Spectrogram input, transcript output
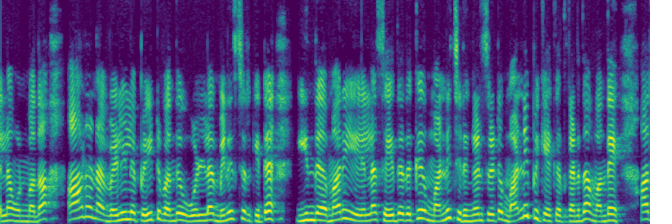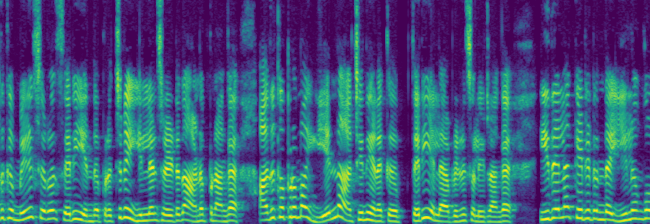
எல்லாம் உண்மைதான். ஆனால் நான் வெளியில் போயிட்டு வந்து உள்ள மினிஸ்டர்கிட்ட இந்த மாதிரி எல்லாம் செய்ததுக்கு மன்னிச்சிடுங்கன்னு சொல்லிட்டு மன்னிப்பு கேட்கறதுக்கான தான் வந்தேன். அதுக்கு மினிஸ்டரும் சரி எந்த பிரச்சனையும் இல்லைன்னு சொல்லிட்டு தான் அனுப்புனாங்க. அதுக்கப்புறமா என்ன ஆச்சுன்னு எனக்கு தெரியலை அப்படின்னு சொல்லிடுறாங்க. இதெல்லாம் கேட்டுட்டு இருந்த இளங்கோ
